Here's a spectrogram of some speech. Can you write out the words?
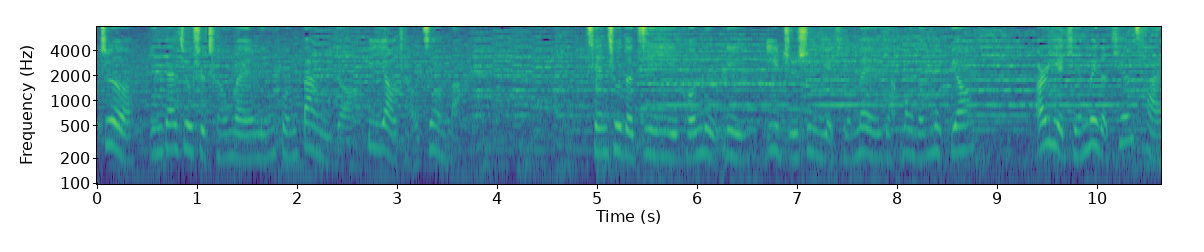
这应该就是成为灵魂伴侣的必要条件吧。千秋的记忆和努力一直是野田妹仰望的目标，而野田妹的天才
